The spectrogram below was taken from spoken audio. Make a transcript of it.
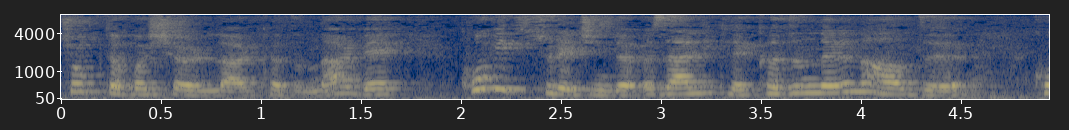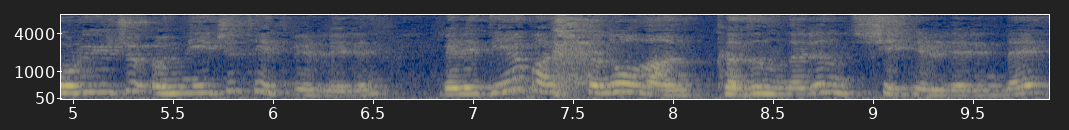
çok da başarılılar kadınlar ve Covid sürecinde özellikle kadınların aldığı koruyucu, önleyici tedbirlerin belediye başkanı olan kadınların şehirlerinde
